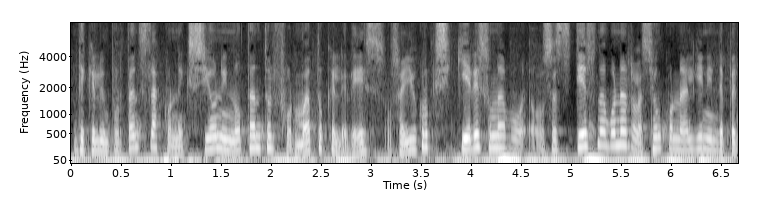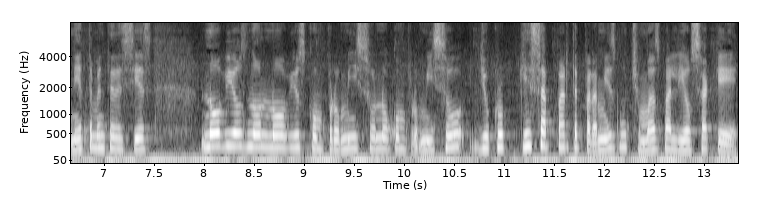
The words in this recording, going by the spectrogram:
de que lo importante es la conexión y no tanto el formato que le des. O sea, yo creo que si quieres una, o sea, si tienes una buena relación con alguien, independientemente de si es novios, no novios, compromiso, no compromiso, yo creo que esa parte para mí es mucho más valiosa que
